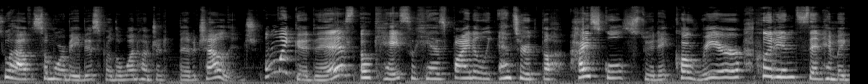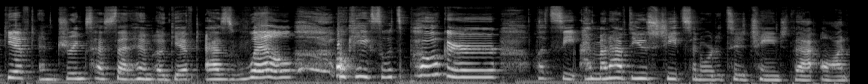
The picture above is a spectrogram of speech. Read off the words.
to have some more babies for the 100 baby challenge. Oh my goodness. Okay, so he has finally entered the high school student career. Puddin sent him a gift and Drinks has sent him a gift as well. Okay, so it's poker. Let's see, I'm gonna have to use cheats in order to change that on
